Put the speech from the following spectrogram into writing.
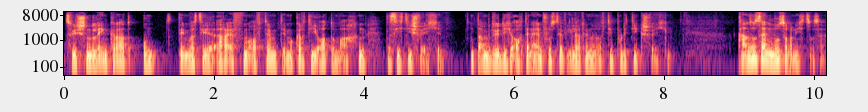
zwischen Lenkrad und dem, was die Reifen auf dem Demokratieauto machen, dass ich die schwäche. Und damit würde ich auch den Einfluss der Wählerinnen auf die Politik schwächen. Kann so sein, muss aber nicht so sein.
